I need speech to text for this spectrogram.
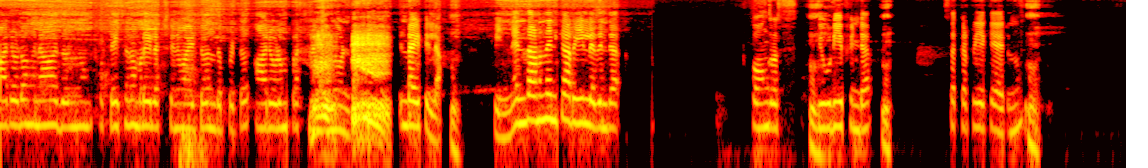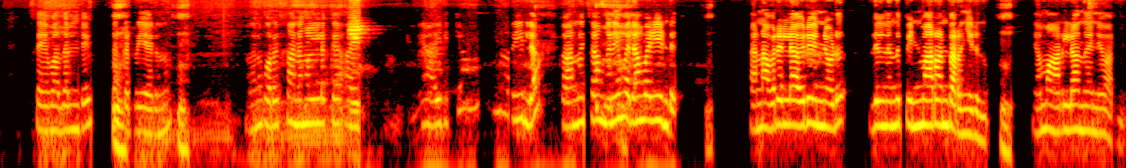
ആരോടും അങ്ങനെ ഇതൊന്നും പ്രത്യേകിച്ച് നമ്മുടെ ഇലക്ഷനുമായിട്ട് ബന്ധപ്പെട്ട് ആരോടും പ്രശ്നങ്ങളൊന്നും ഉണ്ടായിട്ടില്ല. പിന്നെ എന്താണെന്ന് എനിക്കറിയില്ല ഇതിന്റെ കോൺഗ്രസ്. യു ഡി എഫിന്റെ സെക്രട്ടറി ഒക്കെ ആയിരുന്നു. സേവാദളിന്റെയും സേവാദളിന്റെ സെക്രട്ടറി ആയിരുന്നു അങ്ങനെ കുറെ സ്ഥാനങ്ങളിലൊക്കെ ആയിരിക്കാം. എന്നറിയില്ല കാരണം വെച്ചാൽ അങ്ങനെയും വരാൻ വഴിയുണ്ട്. കാരണം അവരെല്ലാവരും എന്നോട് ഇതിൽ നിന്ന് പിന്മാറാൻ പറഞ്ഞിരുന്നു. ഞാൻ മാറില്ല എന്ന് തന്നെ പറഞ്ഞു.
